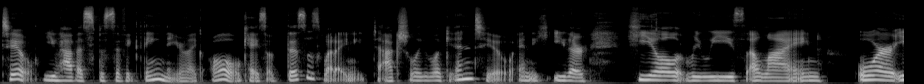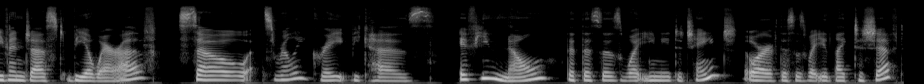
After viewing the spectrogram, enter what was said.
too. You have a specific thing that you're like, oh, okay, so this is what I need to actually look into and either heal, release, align, or even just be aware of. So it's really great because if you know that this is what you need to change, or if this is what you'd like to shift,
